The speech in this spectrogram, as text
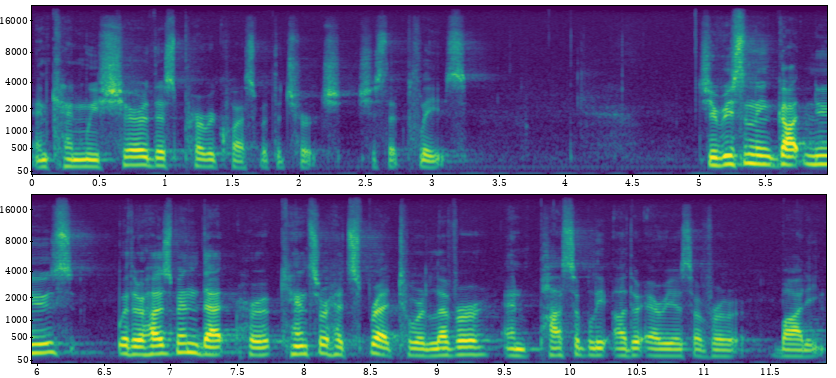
and can we share this prayer request with the church? She said, please. She recently got news with her husband that her cancer had spread to her liver and possibly other areas of her body.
